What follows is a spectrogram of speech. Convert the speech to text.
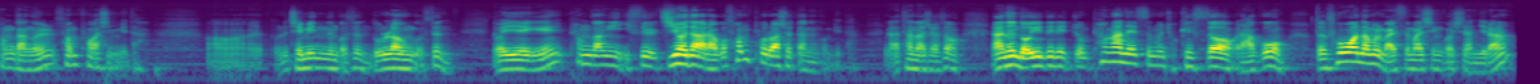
평강을 선포하십니다. 어, 재미있는 것은 놀라운 것은 너희에게 평강이 있을지어다라고 선포를 하셨다는 겁니다. 나타나셔서 나는 너희들이 좀 평안했으면 좋겠어라고 어떤 소원함을 말씀하신 것이 아니라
